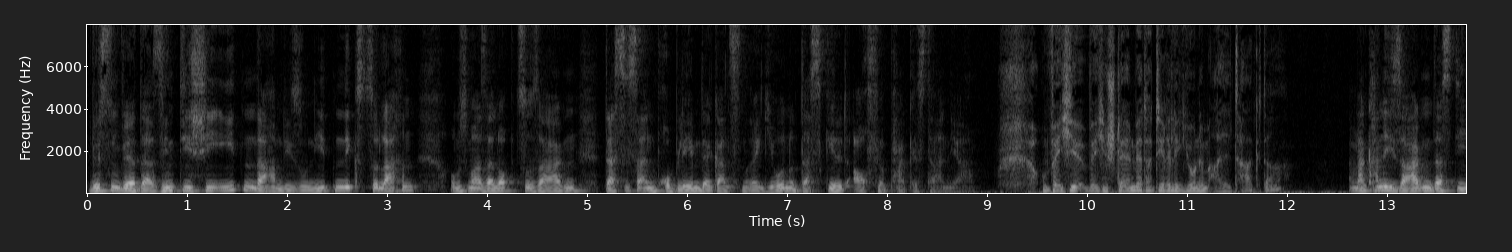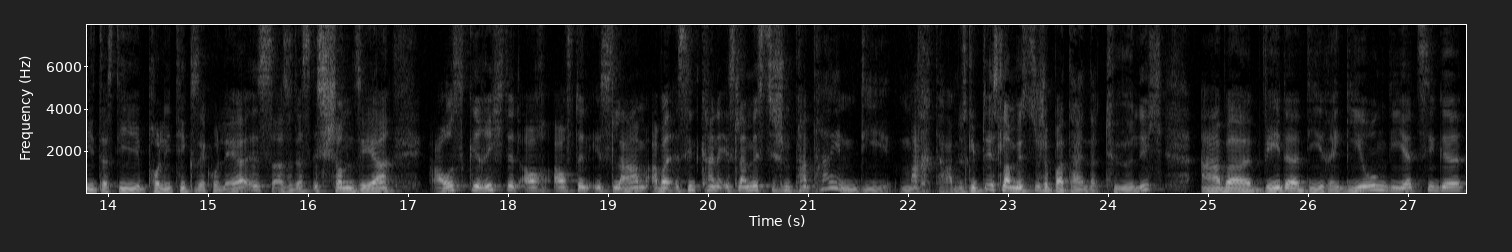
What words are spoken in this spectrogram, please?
wissen wir, da sind die Schiiten, da haben die Sunniten nichts zu lachen, um es mal salopp zu sagen. Das ist ein Problem der ganzen Region und das gilt auch für Pakistan, ja. Und welche, welche Stellenwert hat die Religion im Alltag da? Man kann nicht sagen, dass die, dass die Politik säkulär ist. Also das ist schon sehr ausgerichtet auch auf den Islam, aber es sind keine islamistischen Parteien, die Macht haben. Es gibt islamistische Parteien natürlich, aber weder die Regierung, die jetzige,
